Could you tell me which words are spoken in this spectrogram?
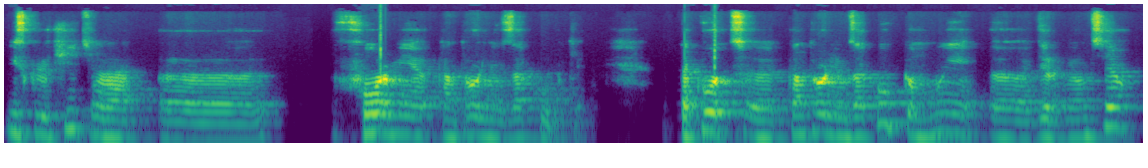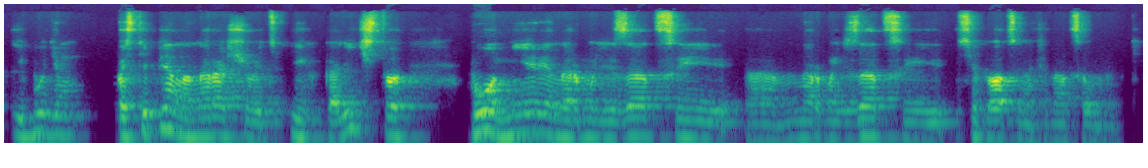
исключительно э, в форме контрольной закупки. Так вот, э, к контрольным закупкам мы э, вернемся и будем постепенно наращивать их количество по мере нормализации, э, нормализации ситуации на финансовом рынке.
